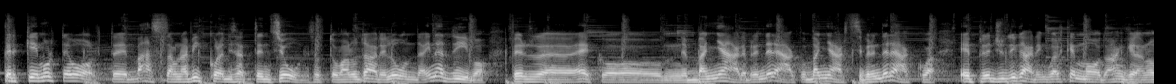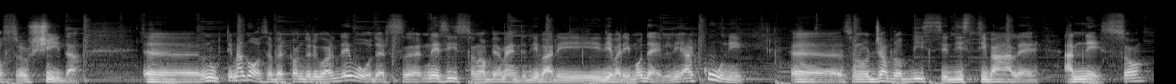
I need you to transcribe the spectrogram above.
perché molte volte basta una piccola disattenzione, sottovalutare l'onda in arrivo per eh, ecco, bagnare, prendere acqua, bagnarsi, prendere acqua e pregiudicare in qualche modo anche la nostra uscita. Eh, Un'ultima cosa per quanto riguarda i waters, ne esistono ovviamente di vari, di vari modelli, alcuni eh, sono già provvisti di stivale annesso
